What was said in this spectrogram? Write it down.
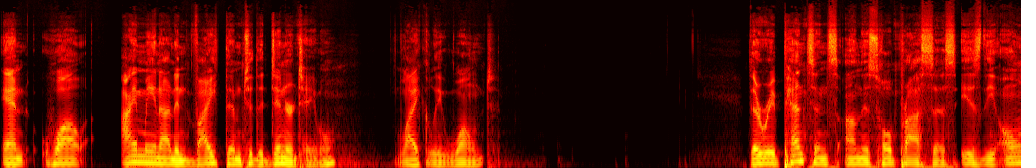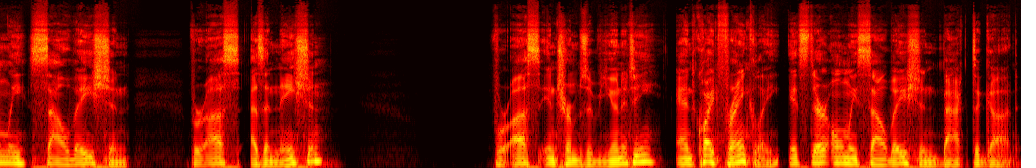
And while I may not invite them to the dinner table, likely won't, the repentance on this whole process is the only salvation for us as a nation, for us in terms of unity, and quite frankly, it's their only salvation back to God.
